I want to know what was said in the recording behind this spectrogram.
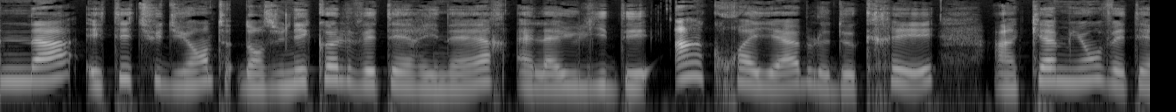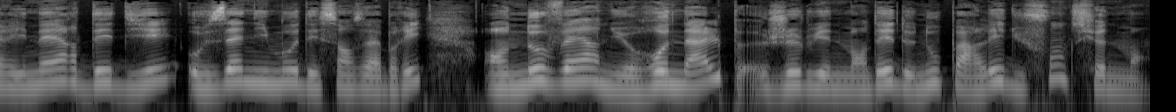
Anna est étudiante dans une école vétérinaire. Elle a eu l'idée incroyable de créer un camion vétérinaire dédié aux animaux des sans-abri en Auvergne-Rhône-Alpes. Je lui ai demandé de nous parler du fonctionnement.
